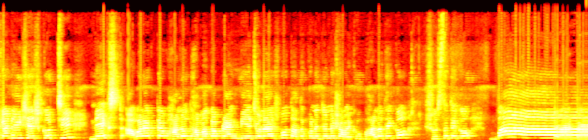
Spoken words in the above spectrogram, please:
এখানেই শেষ করছি। নেক্সট আবার একটা ভালো ধামাকা প্র্যাঙ্ক নিয়ে চলে আসব। ততক্ষণের জন্য সবাই খুব ভালো থেকো সুস্থ থেকো। বাই টাটা।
